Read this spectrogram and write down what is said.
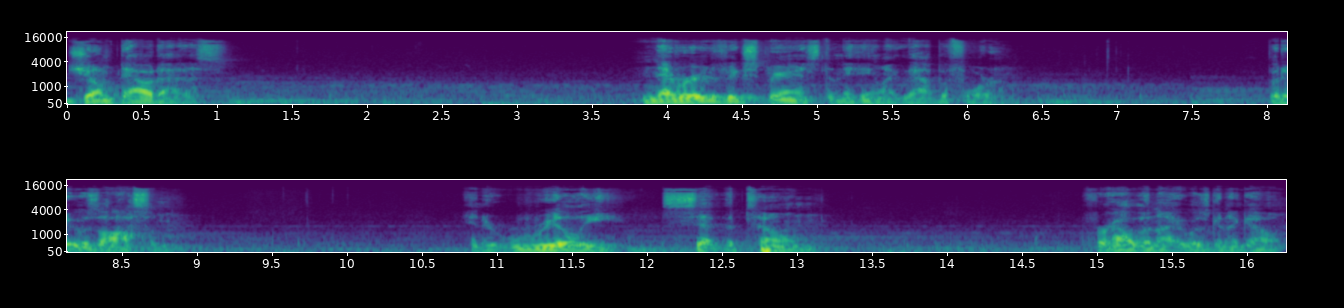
jumped out at us. Never have experienced anything like that before, but it was awesome. And it really set the tone for how the night was going to go.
